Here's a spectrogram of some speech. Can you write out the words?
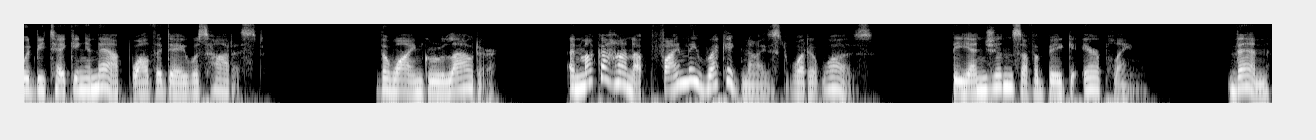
would be taking a nap while the day was hottest. The whine grew louder and Makahanap finally recognized what it was the engines of a big airplane. Then,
